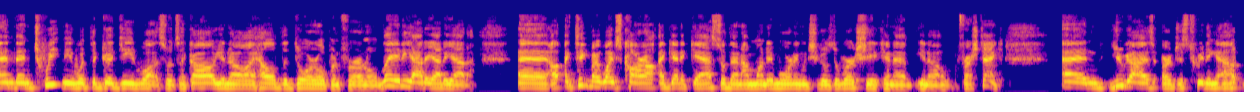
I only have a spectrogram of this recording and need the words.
and then tweet me what the good deed was. So it's like, oh, you know, I held the door open for an old lady, yada yada yada. I I take my wife's car out, I get it gas, so then on Monday morning when she goes to work, she can have you know fresh tank. And you guys are just tweeting out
